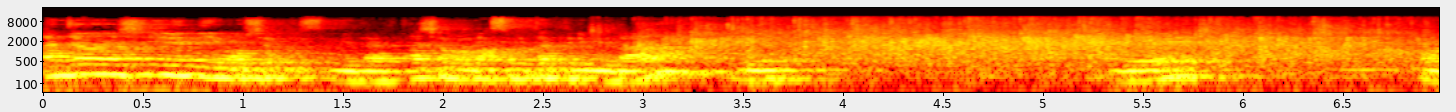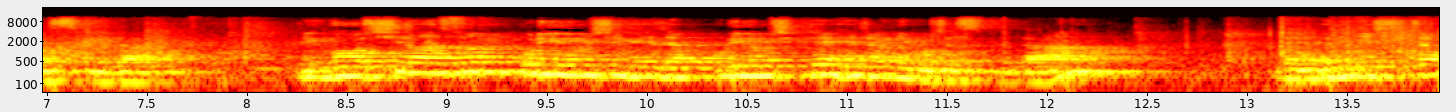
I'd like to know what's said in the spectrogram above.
안정환 시의원님 오셨습니다. 다시 한 번 박수 부탁드립니다. 네. 네. 고맙습니다. 그리고 신화순 우리 음식 회장, 우리 음식회 회장님 오셨습니다. 네, 어디 계시죠?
